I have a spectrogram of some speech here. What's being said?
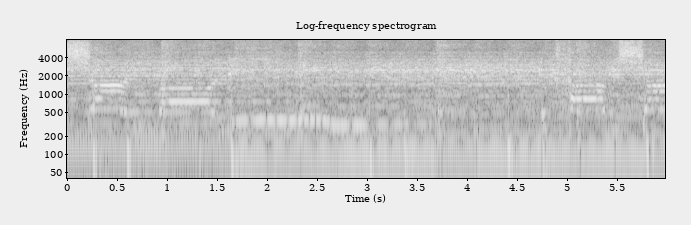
shine for you. Look how they shine.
